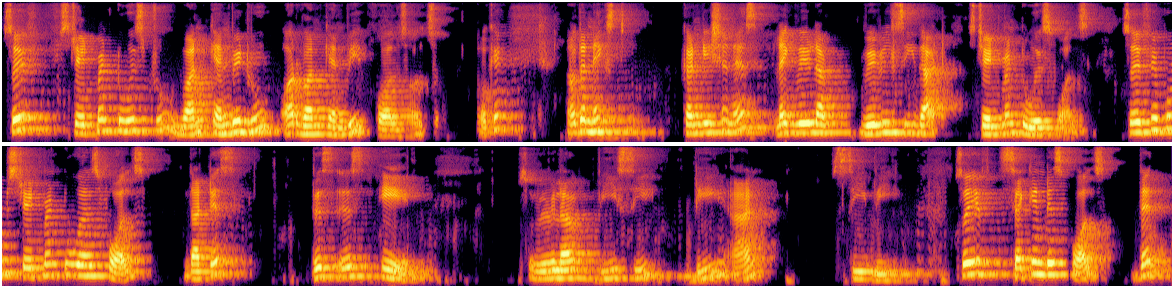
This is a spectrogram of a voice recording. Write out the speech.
So if statement 2 is true one can be true or one can be false also. Okay? Now the next condition is like we will have we will see that statement 2 is false so if we put statement 2 as false that is this is a. So we will have b c d and c b. So if second is false then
